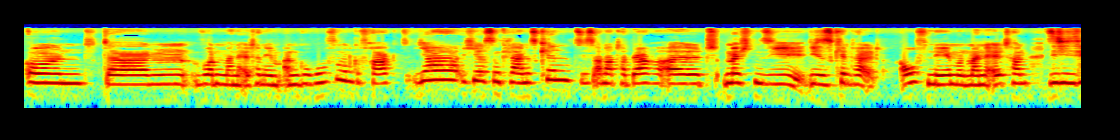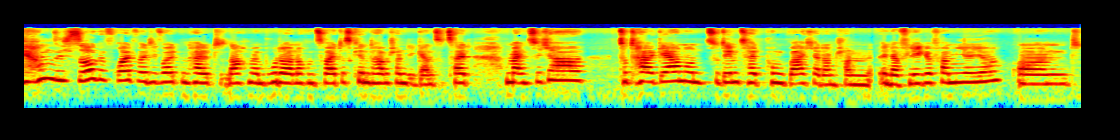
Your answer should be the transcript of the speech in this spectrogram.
Und dann wurden meine Eltern eben angerufen und gefragt, ja, hier ist ein kleines Kind, sie ist anderthalb Jahre alt, möchten Sie dieses Kind halt aufnehmen? Und meine Eltern, sie, sie haben sich so gefreut, weil die wollten halt nach meinem Bruder noch ein zweites Kind haben, schon die ganze Zeit. Und meinten so, ja, total gerne und zu dem Zeitpunkt war ich ja dann schon in der Pflegefamilie und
